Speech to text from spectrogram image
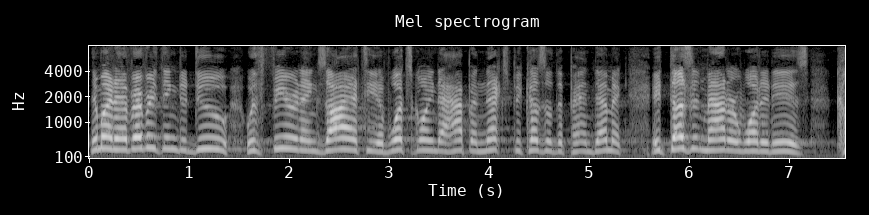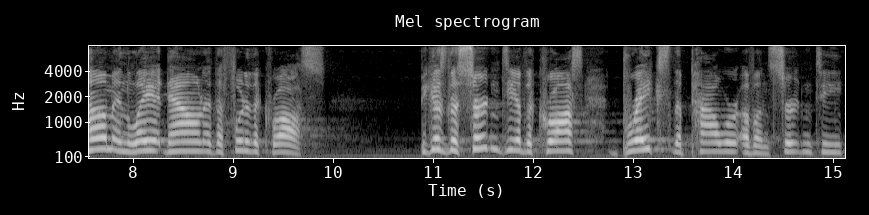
It might have everything to do with fear and anxiety of what's going to happen next because of the pandemic. It doesn't matter what it is. Come and lay it down at the foot of the cross. Because the certainty of the cross breaks the power of uncertainty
